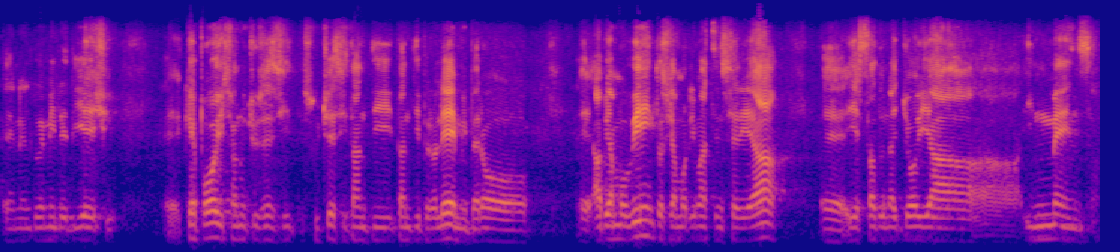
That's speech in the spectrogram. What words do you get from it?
eh, nel 2010, eh, che poi sono successi, successi tanti, tanti, problemi, però eh, abbiamo vinto, siamo rimasti in Serie A eh, è stata una gioia immensa.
